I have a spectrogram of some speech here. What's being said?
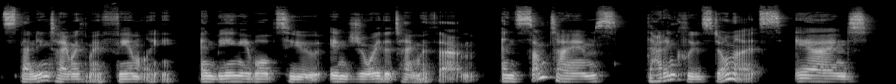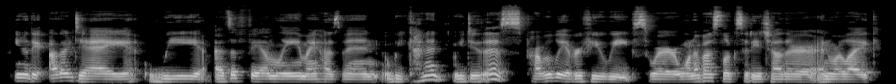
spending time with my family and being able to enjoy the time with them. And sometimes that includes donuts. And you know, the other day we, as a family, my husband, we kind of, we do this probably every few weeks where one of us looks at each other and we're like,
